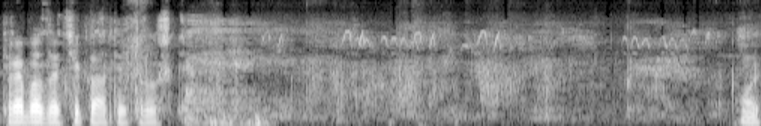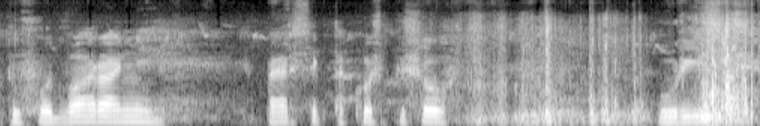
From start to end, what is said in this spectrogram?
Треба зачекати трошки. От уфо 2 ранній, персик також пішов у ріст.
